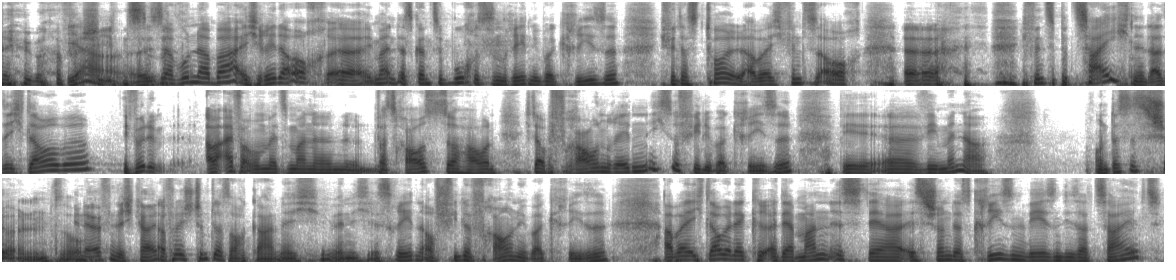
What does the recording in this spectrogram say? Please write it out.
über verschiedene Ja, das ist ja wunderbar. Ich rede auch, äh, ich meine, das ganze Buch ist ein Reden über Krise. Ich finde das toll, aber ich finde es auch, äh, ich finde es bezeichnend. Also ich glaube, ich würde, aber einfach um jetzt mal eine, was rauszuhauen, ich glaube, Frauen reden nicht so viel über Krise wie, äh, wie Männer. Und das ist schön. So. In der Öffentlichkeit? Aber vielleicht stimmt das auch gar nicht. Wenn ich, es reden auch viele Frauen über Krise. Aber ich glaube, der, der Mann ist, der ist schon das Krisenwesen dieser Zeit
